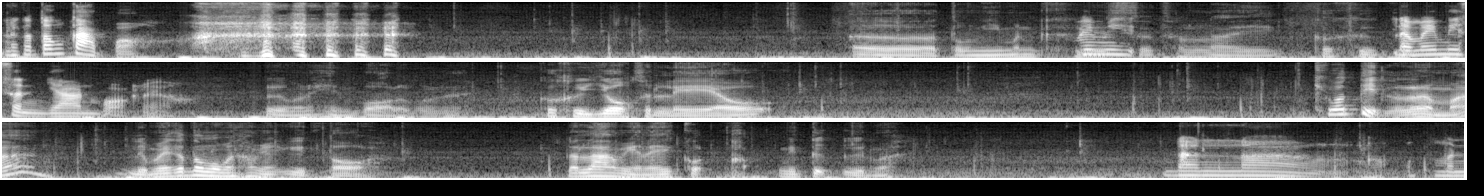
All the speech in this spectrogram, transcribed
แล้วก็ต้องกลับเหรอ เออตรงนี้มันคือไม่มี เซตไลท์ก็คือแล้วไม่มีสัญญาณบอกเลยเหรอเออมันเห็นบอกเลยพอเลยก็คือโยกเสร็จแล้วคิ ดว่าติดแล้วเหรือมั้งหรือไม่ก็ต้องลงมาทำอย่างอื่นต่อ ด้านล่างมีอะไรให้กดมีตึกอื่นปะด้านล่าง มัน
